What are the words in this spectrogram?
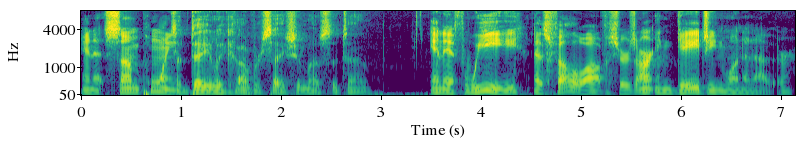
and at some point, It's a daily conversation most of the time. and if we as fellow officers aren't engaging one another,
